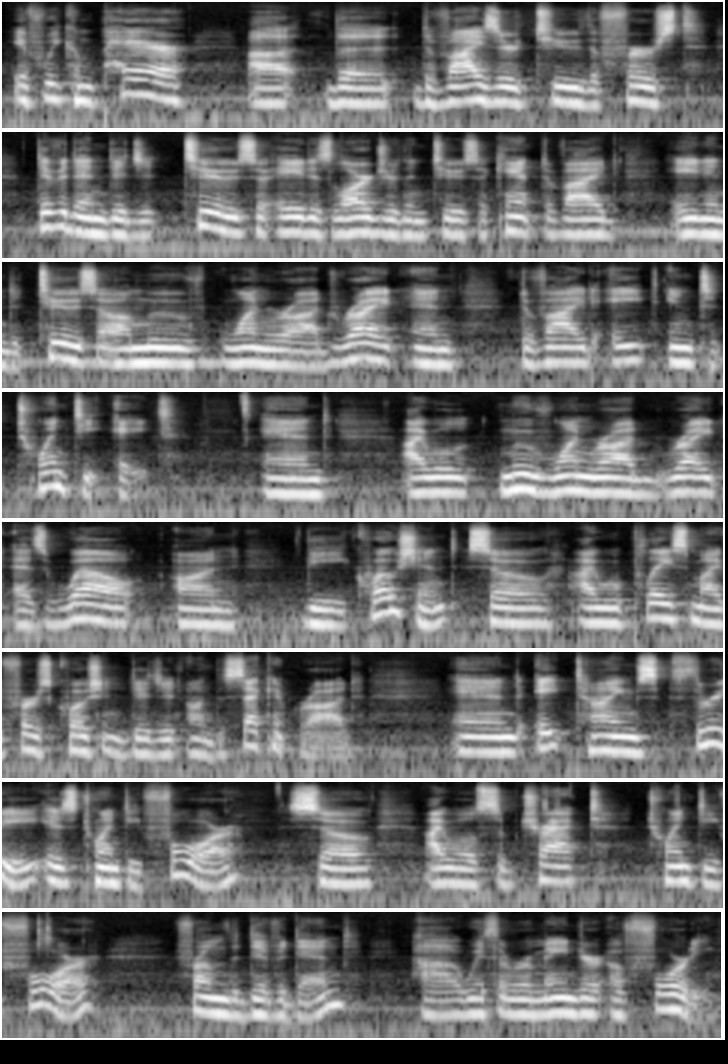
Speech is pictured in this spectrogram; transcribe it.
if we compare uh, the divisor to the first dividend digit 2, so 8 is larger than 2, so I can't divide 8 into 2, so I'll move one rod right and divide 8 into 28. And I will move one rod right as well on the quotient, so I will place my first quotient digit on the second rod. And 8 times 3 is 24, so I will subtract 24 from the dividend uh, with a remainder of 40.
